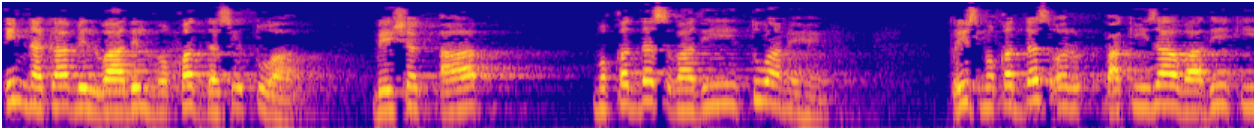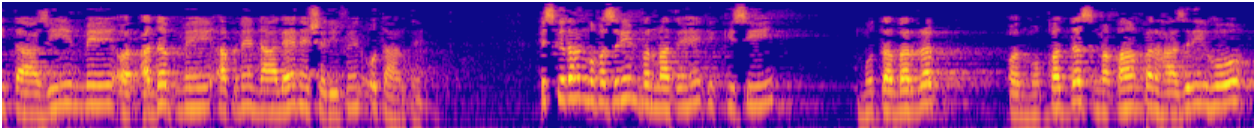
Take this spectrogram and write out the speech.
ان نقا بل وادل مقدس بے شک آپ مقدس وادی توا میں ہیں۔ تو اس مقدس اور پاکیزہ وادی کی تعظیم میں اور ادب میں اپنے نالین شریفین اتار دیں۔ اس کے تحت مفسرین فرماتے ہیں کہ کسی متبرک اور مقدس مقام پر حاضری ہو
